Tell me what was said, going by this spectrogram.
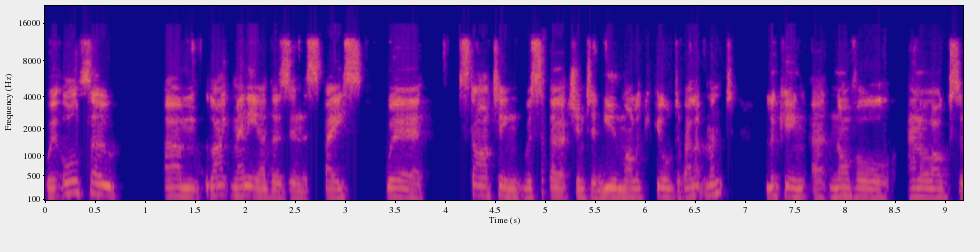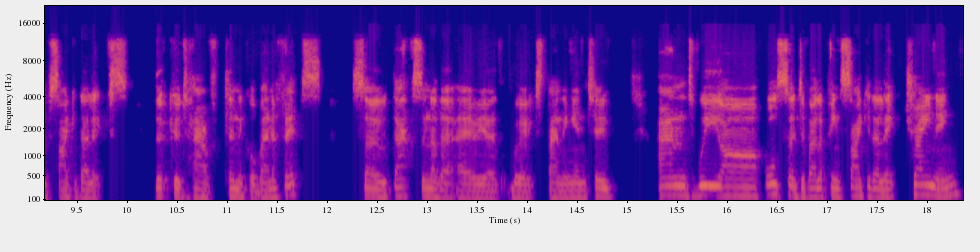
We're also, um, like many others in the space, we're starting research into new molecule development, looking at novel analogs of psychedelics that could have clinical benefits. So that's another area that we're expanding into. And we are also developing psychedelic training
